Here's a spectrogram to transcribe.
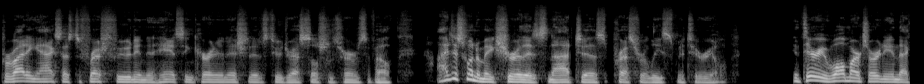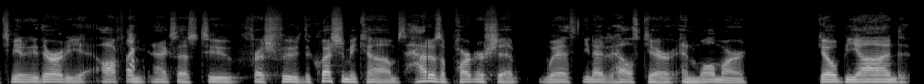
providing access to fresh food and enhancing current initiatives to address social determinants of health. I just want to make sure that it's not just press release material. In theory, Walmart's already in that community. They're already offering access to fresh food. The question becomes how does a partnership with United Healthcare and Walmart go beyond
